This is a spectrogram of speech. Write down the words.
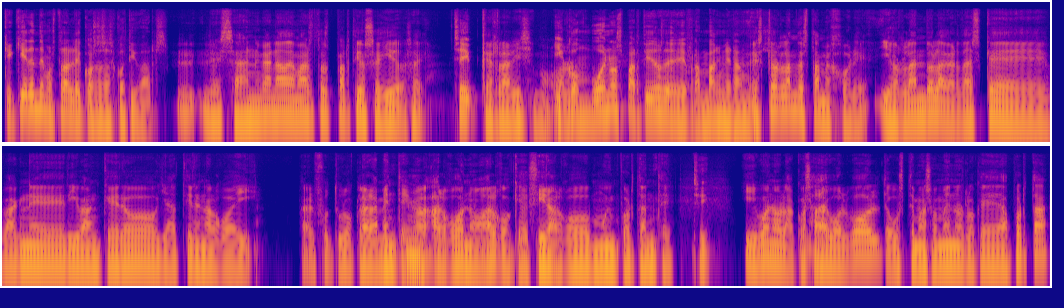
que quieren demostrarle cosas a Scotty Barnes. Les han ganado además dos partidos seguidos, ¿eh? Sí. que es rarísimo. Y Or- con buenos partidos de Frank Wagner ambos. Es que Orlando está mejor, ¿eh? Y Orlando, la verdad es que Wagner y Banquero ya tienen algo ahí para el futuro, claramente. Mm. Algo, no algo, quiero decir, algo muy importante. Sí. Y bueno, la cosa de Bol, te guste más o menos lo que aporta.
